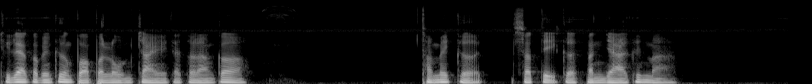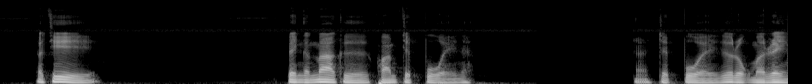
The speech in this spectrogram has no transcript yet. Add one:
ทีแรกก็เป็นเครื่องปลอบประโลมใจ แต่ตอนหลังก็ทำให้เกิดสติเกิดปัญญาขึ้นมา และที่เป็นกันมากคือความเจ็บป่วยนะเจ็บป่วยด้วยโรคมะเร็ง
